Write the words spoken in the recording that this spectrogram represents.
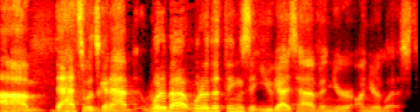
um, that's what's gonna happen. What about what are the things that you guys have in your on your list?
